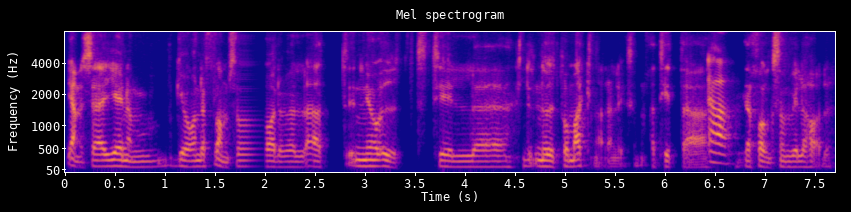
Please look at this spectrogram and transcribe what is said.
Ja, men så här, genomgående för dem så var det väl att nå ut till, eh, nå ut på marknaden, liksom. att hitta, ja. hitta folk som ville ha det.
